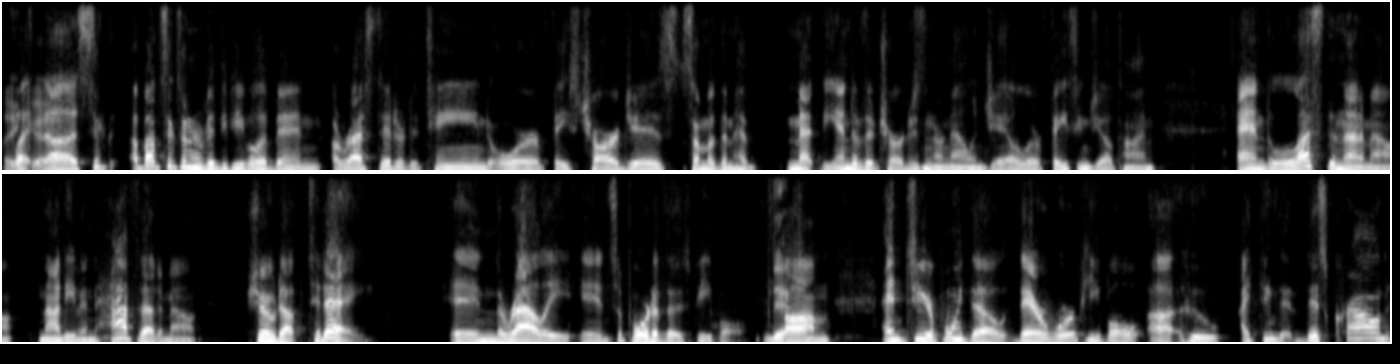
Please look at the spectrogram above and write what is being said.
Like, but uh, six, about 650 people have been arrested or detained or face charges. Some of them have met the end of their charges and are now in jail or facing jail time. And less than that amount, not even half that amount, showed up today in the rally in support of those people. Yeah. Um, and to your point, though, there were people uh, who I think that this crowd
